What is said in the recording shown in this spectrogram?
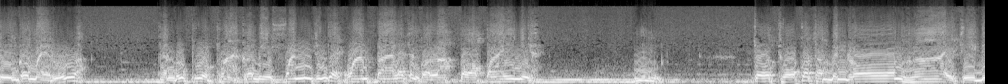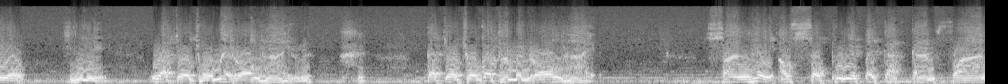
ตื่นก็ไม่รู้อะท่านรู้พวกพลาดกระบี่ฟันถึงแก่ความตายแล้วท่านก็หลับต่อไปเนี่ยโจโฉก็ทำเป็นร้องไห้ทีเดียวนี่ ว่าโจโฉไม่ร้องไห้หรือแต่โจโฉก็ทำเป็นร้องไห้ สั่งให้เอาศพผู้นี้ไปจัดการฝัง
